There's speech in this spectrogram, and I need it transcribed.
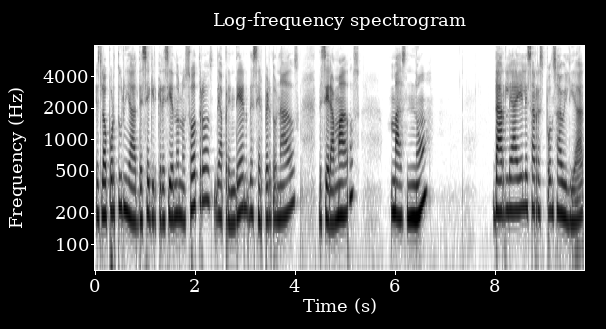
Es la oportunidad de seguir creciendo nosotros, de aprender, de ser perdonados, de ser amados, mas no darle a Él esa responsabilidad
